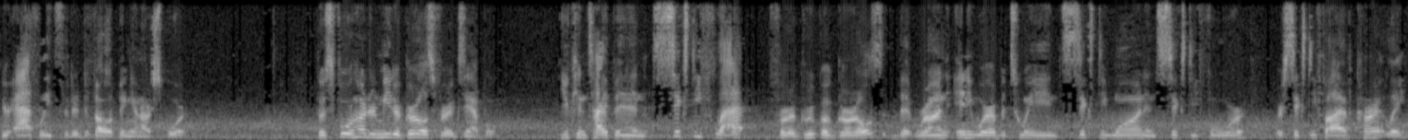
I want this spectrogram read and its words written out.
your athletes that are developing in our sport. Those 400 meter girls, for example, you can type in 60 flat for a group of girls that run anywhere between 61 and 64 or 65 currently,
